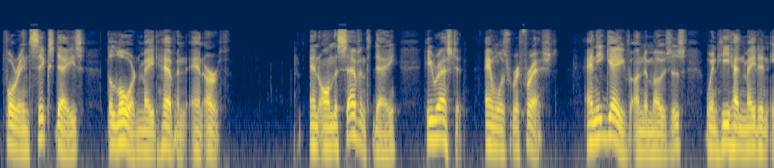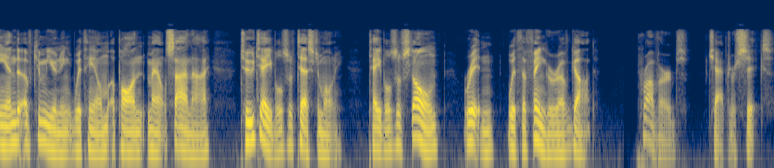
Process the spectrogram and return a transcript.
For in six days the Lord made heaven and earth. And on the seventh day he rested, and was refreshed. And he gave unto Moses, when he had made an end of communing with him upon Mount Sinai, two tables of testimony, tables of stone, written with the finger of God. Proverbs chapter 6.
